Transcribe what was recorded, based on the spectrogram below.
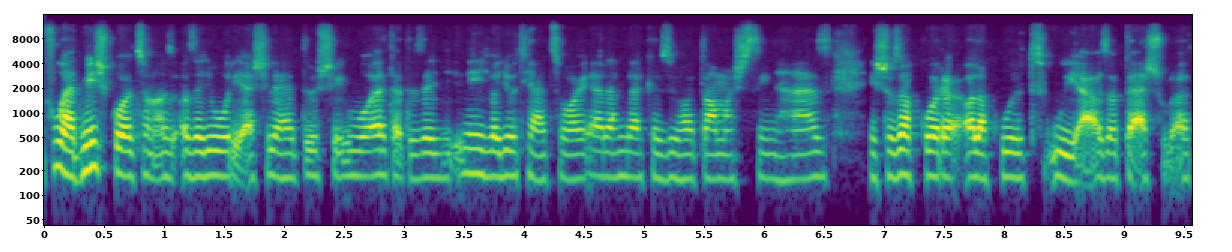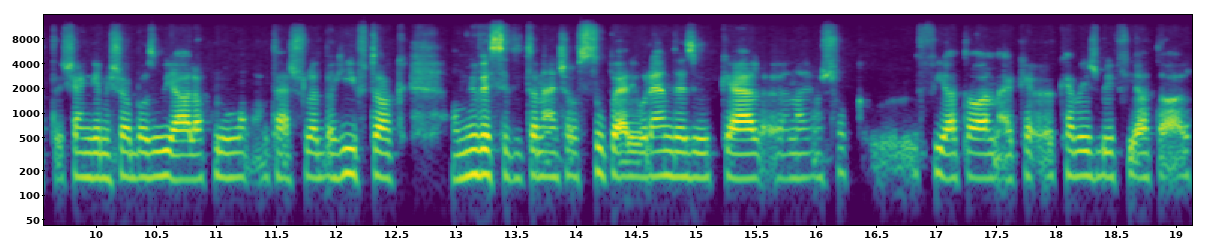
Fú, hát Miskolcon az, az egy óriási lehetőség volt, tehát ez egy négy vagy öt játszóhely rendelkező hatalmas színház, és az akkor alakult újjá az a társulat, és engem is abban az újjá alakuló társulatba hívtak, a művészeti tanácshoz szuper jó rendezőkkel, nagyon sok fiatal, meg kevésbé fiatal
